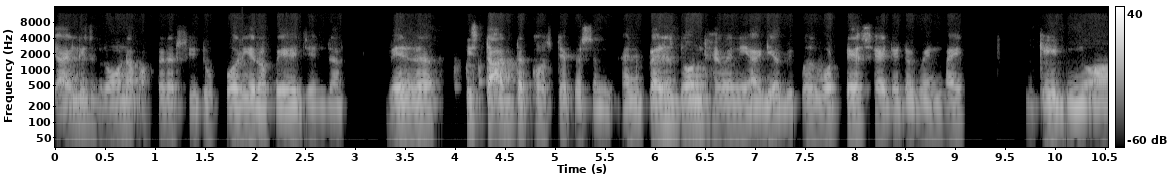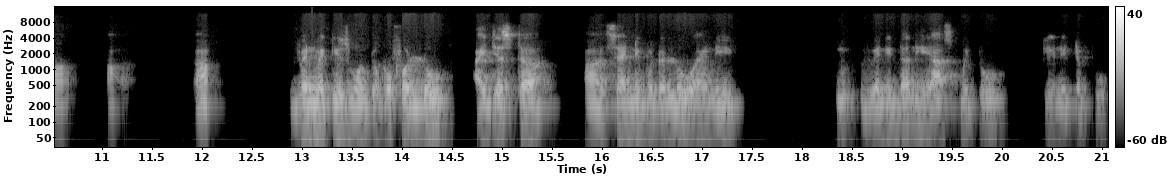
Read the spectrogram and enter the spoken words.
child is grown up after three to four year of age, and uh, where he start the constipation, and parents don't have any idea because what they said that when my kid when my kids want to go for loo, I just uh, uh, send him to the loo, and he, when he done, he asked me to clean it up.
